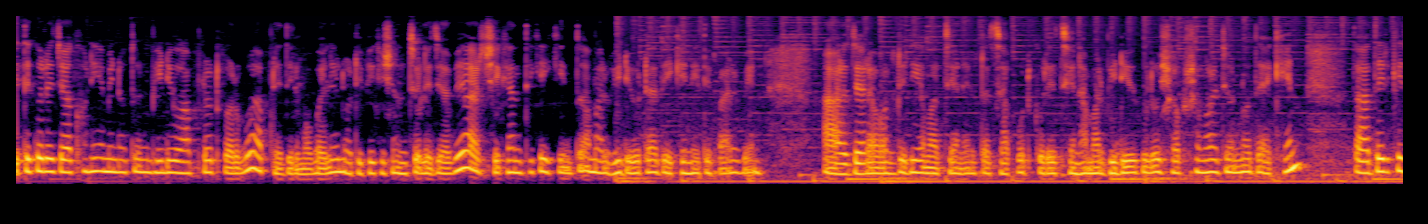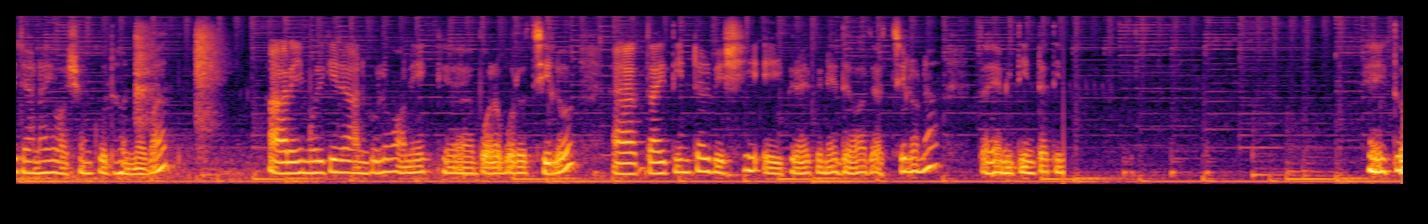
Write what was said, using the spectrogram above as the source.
এতে করে যখনই আমি নতুন ভিডিও আপলোড করব, আপনাদের মোবাইলে নোটিফিকেশন চলে যাবে আর সেখান থেকেই কিন্তু আমার ভিডিওটা দেখে নিতে পারবেন। আর যারা অলরেডি আমার চ্যানেলটা সাপোর্ট করেছেন, আমার ভিডিওগুলো সবসময়ের জন্য দেখেন, তাদেরকে জানাই অসংখ্য ধন্যবাদ। আর এই মুরগির রানগুলো অনেক বড় বড় ছিল তাই তিনটার বেশি এই ফ্রাই প্যানে দেওয়া যাচ্ছিল না। তাই আমি তিনটা তিন এই তো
